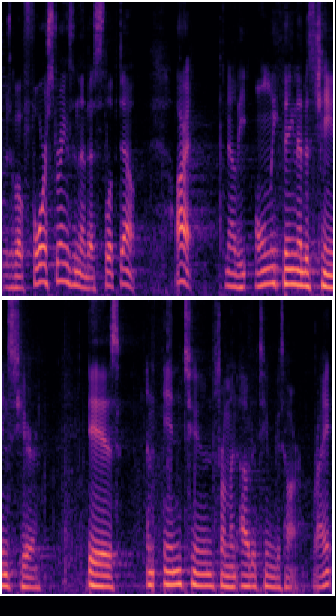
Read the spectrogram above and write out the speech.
There's about four strings in there that slipped out. All right, now the only thing that has changed here is an in tune from an out of tune guitar, right?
